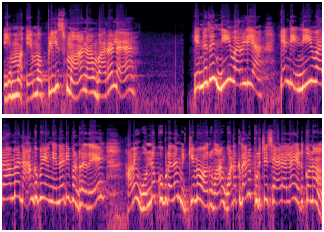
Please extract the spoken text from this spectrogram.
எம்மா எம்மா ப்ளீஸ்மா நான் வரல. என்னது நீ வரலையா? ஏண்டி நீ வராம நாங்க போய் அங்க என்னடி பண்றது? அவன் உன்னை கூப்பிடதான் முக்கியமா வருவான். உனக்கு தானே பிடிச்ச சேலை எல்லாம் எடுக்கணும்.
